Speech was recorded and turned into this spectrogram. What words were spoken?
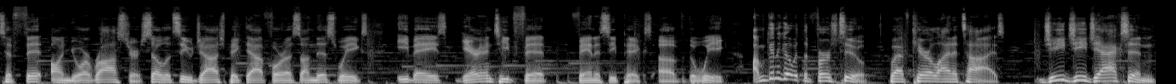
to fit on your roster. So let's see who Josh picked out for us on this week's eBay's Guaranteed Fit Fantasy Picks of the Week. I'm going to go with the first two who have Carolina ties. GG Jackson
